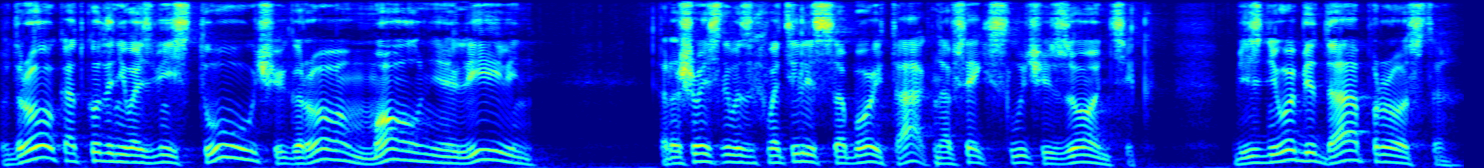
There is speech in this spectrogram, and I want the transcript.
Вдруг, откуда ни возьмись, тучи, гром, молния, ливень. Хорошо, если вы захватили с собой так, на всякий случай, зонтик. Без него беда просто.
